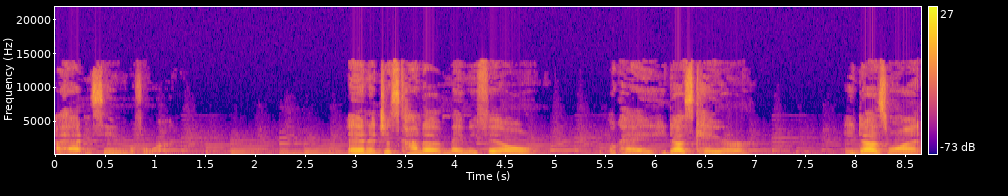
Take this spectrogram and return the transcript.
I hadn't seen before. And it just kind of made me feel okay, he does care. He does want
